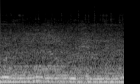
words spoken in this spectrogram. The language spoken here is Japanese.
なるほど。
